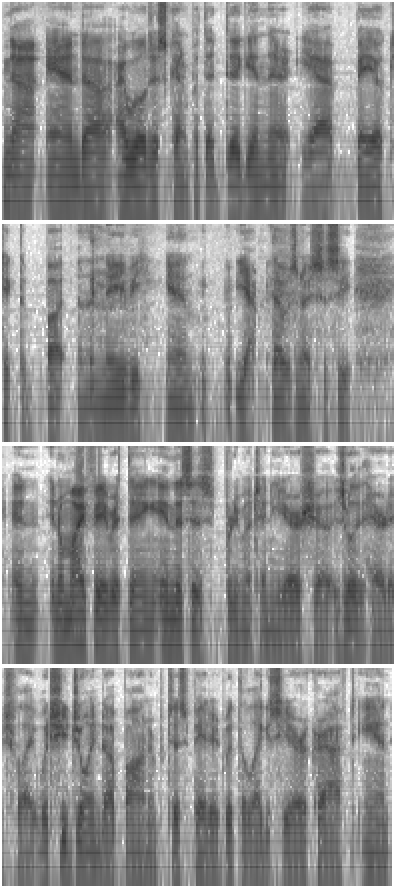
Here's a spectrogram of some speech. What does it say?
Nah, and uh, I will just kind of put that dig in there. Yeah, Beo kicked the butt in the Navy, and yeah, that was nice to see. And you know, my favorite thing, and this is pretty much any air show, is really the Heritage Flight, which she joined up on and participated with the Legacy aircraft. And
